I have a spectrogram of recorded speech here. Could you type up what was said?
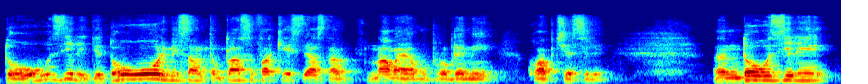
două zile, de două ori mi s-a întâmplat să fac chestia asta, n-am mai avut probleme cu abscesele. În două zile îmi, îmi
